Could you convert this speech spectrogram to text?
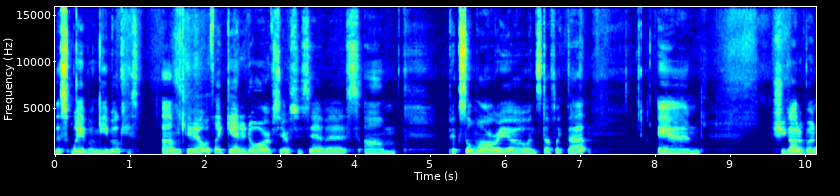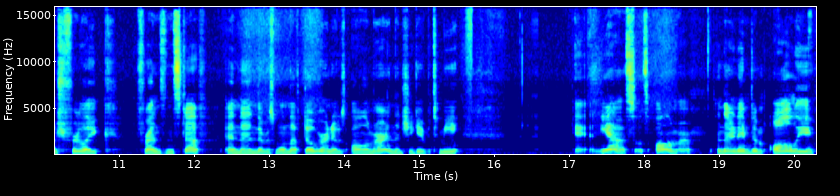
this wave of amiibo um, came out with like Ganondorf, Zero Suit Samus, um, Pixel Mario, and stuff like that. And she got a bunch for like friends and stuff. And then there was one left over, and it was Olimar, and then she gave it to me. And yeah, so it's Olimar. And then I named him Ollie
